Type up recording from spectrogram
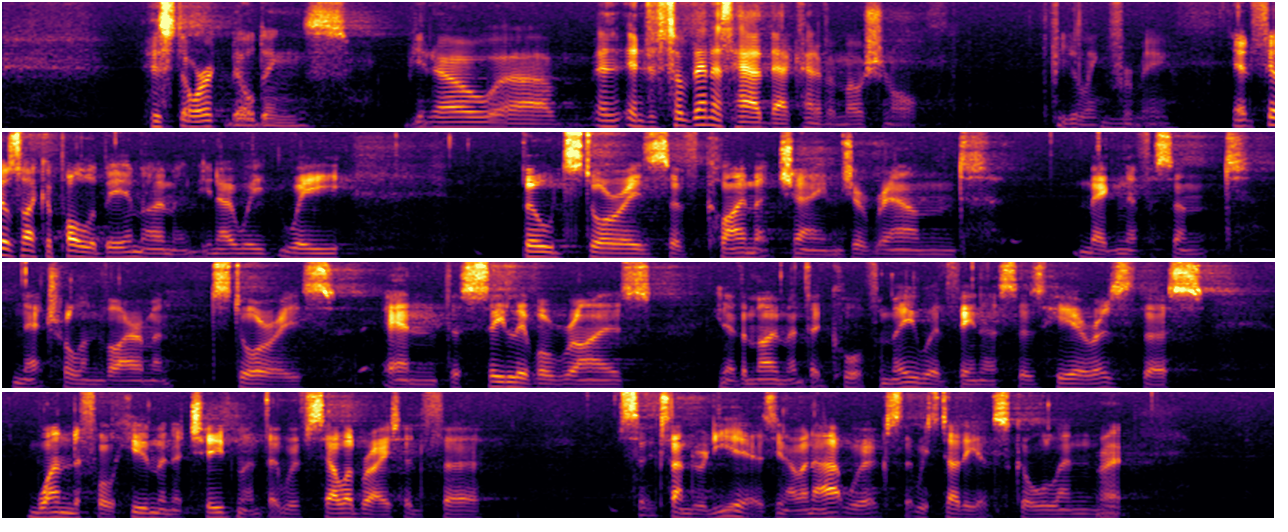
historic buildings, you know, uh, and, and so Venice had that kind of emotional feeling for me. It feels like a polar bear moment. You know, we we build stories of climate change around magnificent natural environment stories and the sea level rise. You know, the moment that caught for me with Venice is here is this wonderful human achievement that we've celebrated for 600 years, you know, in artworks that we study at school and right.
